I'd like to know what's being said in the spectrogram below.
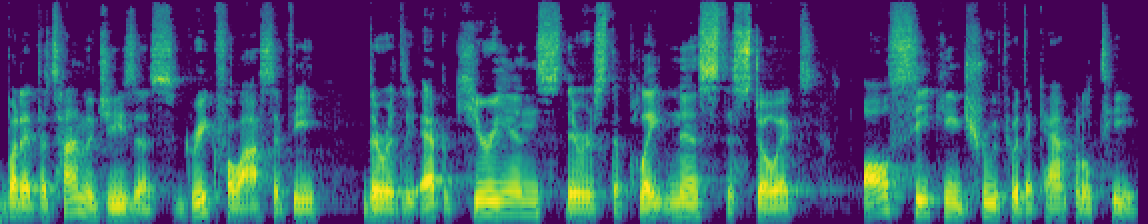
but at the time of Jesus, Greek philosophy, there were the Epicureans, there was the Platonists, the Stoics, all seeking truth with a capital T.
